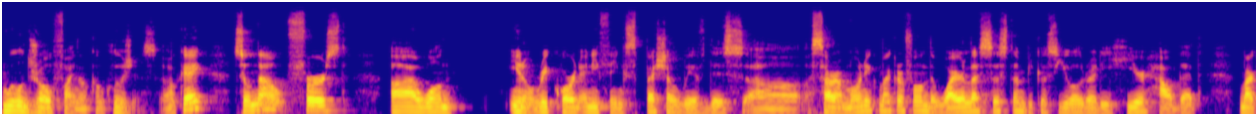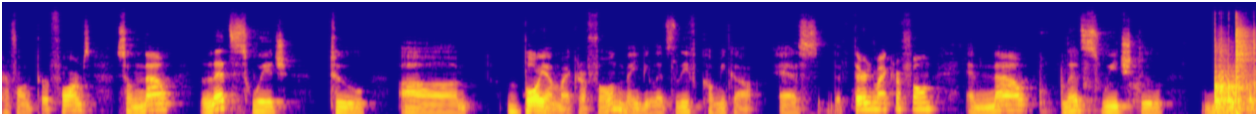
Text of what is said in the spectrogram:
we'll draw final conclusions okay? So now first I won't you know record anything special with this uh, Saramonic microphone the wireless system because you already hear how that microphone performs so now let's switch to um, Boya microphone maybe let's leave Comica as the third microphone and now let's switch to this.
